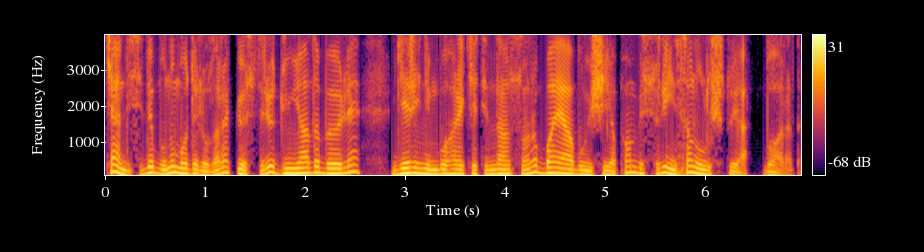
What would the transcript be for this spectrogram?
Kendisi de bunu model olarak gösteriyor. Dünyada böyle Geri'nin bu hareketinden sonra bayağı bu işi yapan bir sürü insan oluştu ya bu arada.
